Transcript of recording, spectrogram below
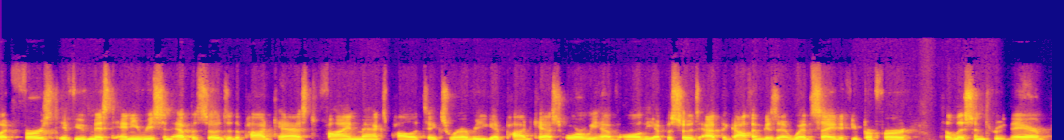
But first, if you've missed any recent episodes of the podcast, find Max Politics wherever you get podcasts, or we have all the episodes at the Gotham Gazette website if you prefer to listen through there.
